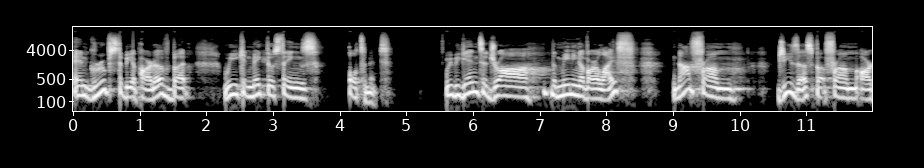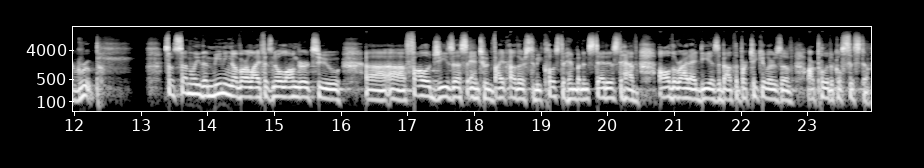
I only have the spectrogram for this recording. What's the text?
and groups to be a part of, but we can make those things ultimate. We begin to draw the meaning of our life not from Jesus, but from our group. So suddenly, the meaning of our life is no longer to uh, uh, follow Jesus and to invite others to be close to him, but instead is to have all the right ideas about the particulars of our political system.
